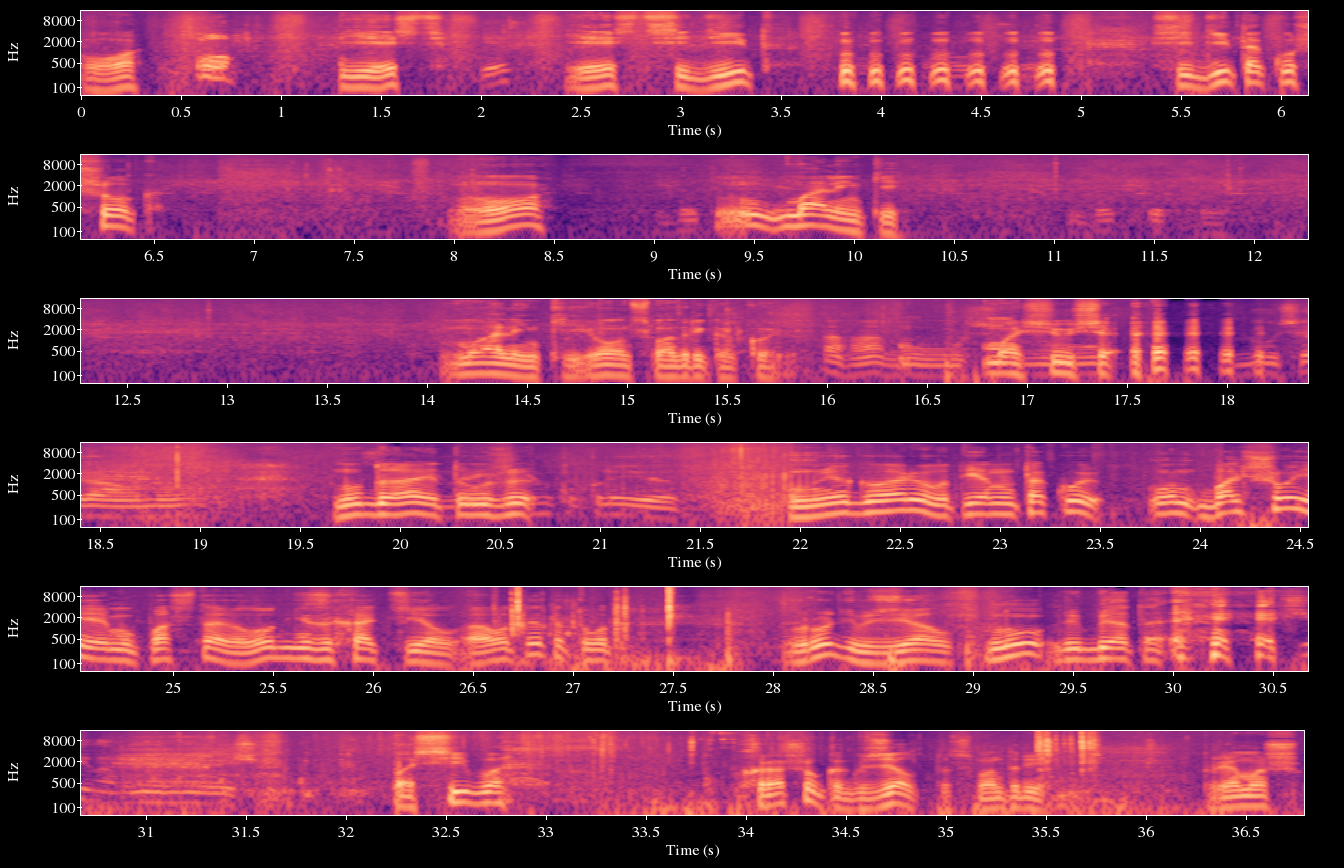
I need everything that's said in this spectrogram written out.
О, о, есть, Есть? есть, сидит, сидит окушок. О, маленький, маленький, он смотри какой, Ага, ну. Ну, ну все равно. Ну да, это уже, ну я говорю, вот я на такой, он большой я ему поставил, он не захотел, а вот этот вот вроде взял. Ну, ребята. Спасибо. Хорошо, как взял-то, смотри. Прям аж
